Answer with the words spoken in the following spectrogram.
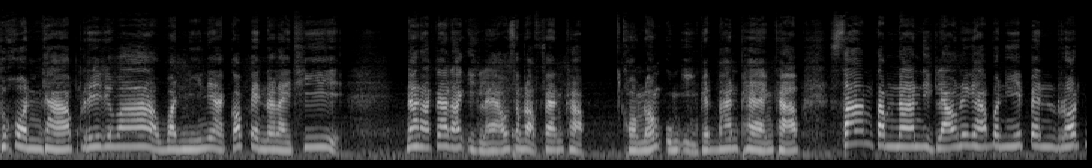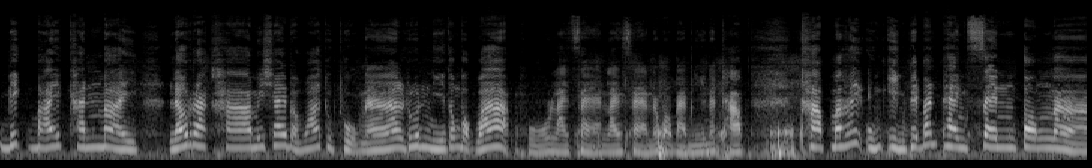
ทุกคนครับเรียกได้ว่าวันนี้เนี่ยก็เป็นอะไรที่น่ารักน่ารักอีกแล้วสำหรับแฟนคลับ ของน้องอุงอิงเพชรบ้านแพงครับ สร้างตำนานอีกแล้วนะครับ วันนี้เป็นรถบิ๊กไบค์คันใหม่ แล้วราคาไม่ใช่แบบว่าถูกๆนะ รุ่นนี้ต้องบอกว่าโอ้โหหลายแสนหลายแสนต้องบอกแบบนี้นะครับ ขับมาให้อุงอิงเพชรบ้านแพงเซ็นตรงอ่า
